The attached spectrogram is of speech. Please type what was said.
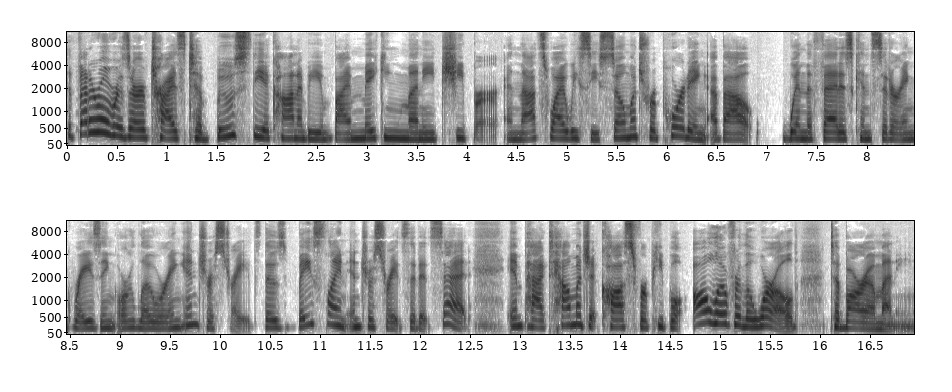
The Federal Reserve tries to boost the economy by making money cheaper, and that's why we see so much reporting about when the Fed is considering raising or lowering interest rates. Those baseline interest rates that it set impact how much it costs for people all over the world to borrow money.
